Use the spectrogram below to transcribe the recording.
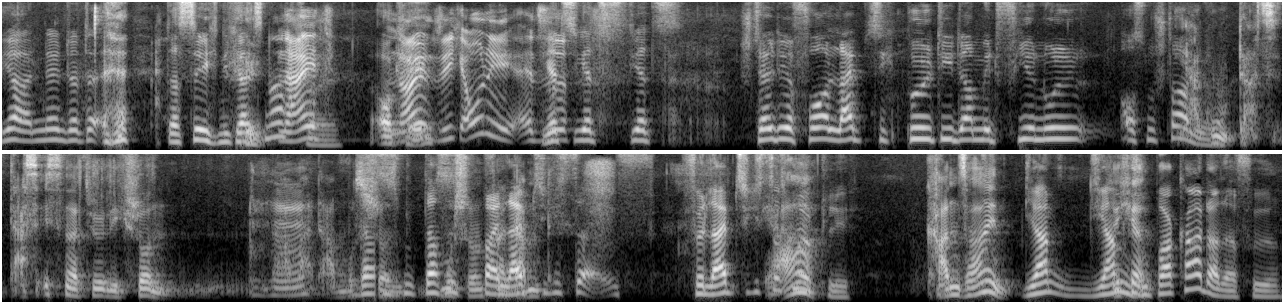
ja, nee, das, das sehe ich nicht als Nachteil. Nein, Okay. nein, sehe ich auch nicht. Also, Jetzt, jetzt, jetzt stell dir vor, Leipzig pult die da mit 4-0 aus dem Ja Stadion. gut, das, das ist natürlich schon. Aber da muss das schon, ist, das muss ist schon bei verdammt- Leipzig ist da, für Leipzig ist das Ja. möglich. Kann sein. Die haben, die haben Sicher. einen super Kader dafür.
